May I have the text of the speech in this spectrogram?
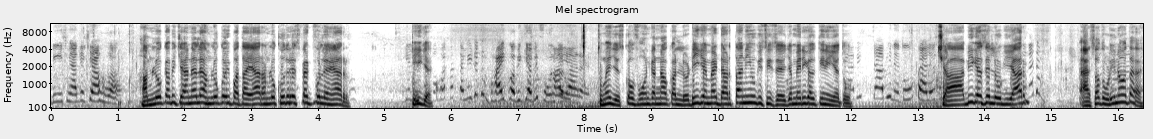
बीच में आके क्या हुआ? हम लोग का भी चैनल है हम लोग को ही पता है यार। हम लोग खुद रिस्पेक्टफुल है यार। ठीक है। बहुत बदतमीज है तुम भाई को अभी क्या अभी फ़ोन हाँ करो। तुम्हें जिसको फ़ोन करना हो कर लो ठीक है? मैं डरता नहीं हूँ किसी से जब मेरी गलती नहीं है तो। चाबी ले तू पहले चाबी कैसे लोगी यार? ऐसा थोड़ी ना होता है।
